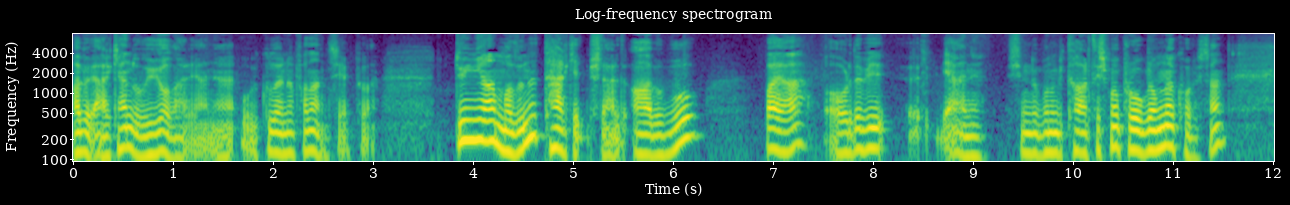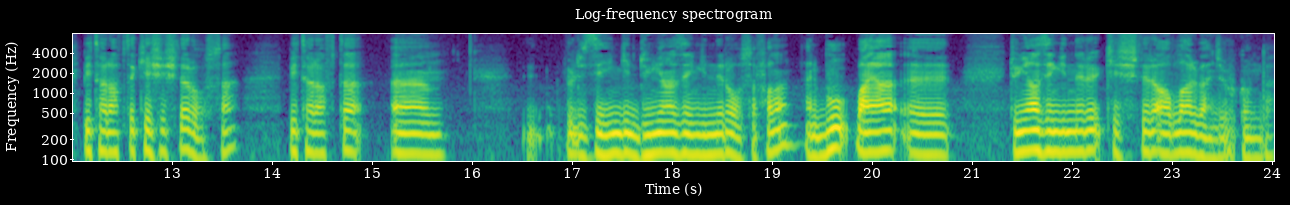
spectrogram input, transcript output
abi erken de uyuyorlar yani. Uykularına falan şey yapıyorlar. Dünya malını terk etmişlerdi. Abi bu baya orada bir yani şimdi bunu bir tartışma programına koysan bir tarafta keşişler olsa bir tarafta e, böyle zengin dünya zenginleri olsa falan hani bu baya e, dünya zenginleri keşişleri avlar bence bu konuda.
